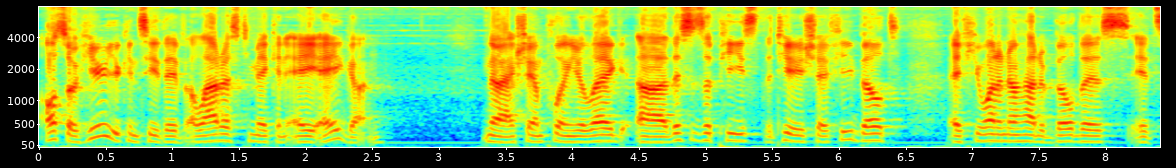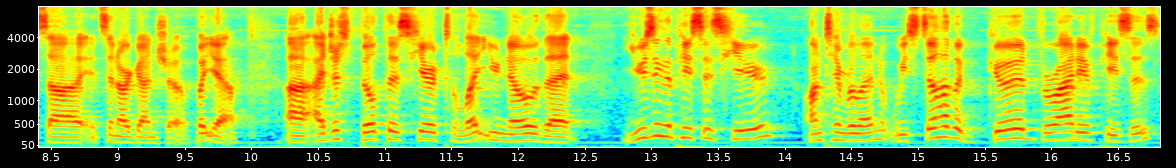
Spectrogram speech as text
Also here you can see they've allowed us to make an AA gun. No, actually I'm pulling your leg. Uh, this is a piece the THFE built. If you want to know how to build this, it's uh, it's in our gun show. But yeah, uh, I just built this here to let you know that using the pieces here on Timberland, we still have a good variety of pieces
